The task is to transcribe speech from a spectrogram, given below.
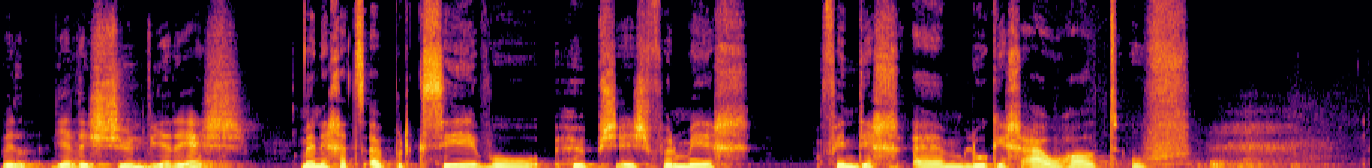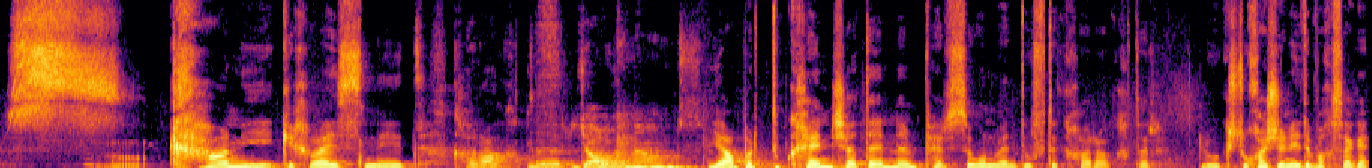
weil jeder ist schön, wie er ist. Wenn ich jetzt jemanden sehe, der hübsch ist für mich, finde ich, ähm, schaue ich auch halt auf S- keine Ahnung, ich weiß nicht. Charakter. Ja, genau. Ja, aber du kennst ja dann eine Person, wenn du auf den Charakter schaust. Du kannst ja nicht einfach sagen,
